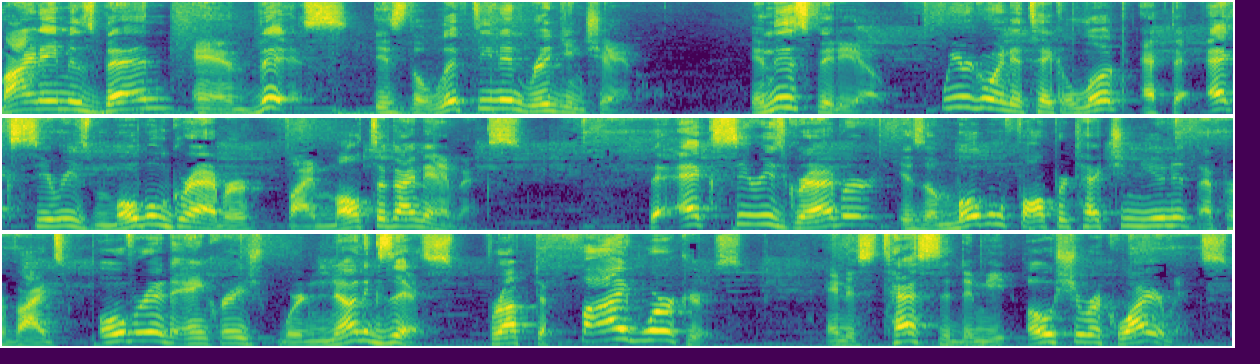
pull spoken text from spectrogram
My name is Ben, and this is the Lifting and Rigging channel. In this video, we are going to take a look at the X Series Mobile Grabber by Malta Dynamics. The X Series Grabber is a mobile fall protection unit that provides overhead anchorage where none exists for up to five workers and is tested to meet OSHA requirements.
